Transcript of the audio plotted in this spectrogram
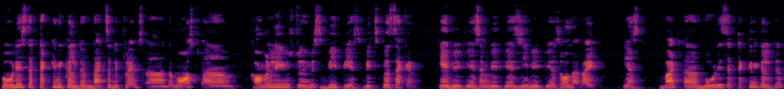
Baud is the technical term. That's the difference. Uh, the most um, commonly used term is BPS, bits per second. Kbps, mbps, gbps, all that, right? Yes. But uh, baud is a technical term.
